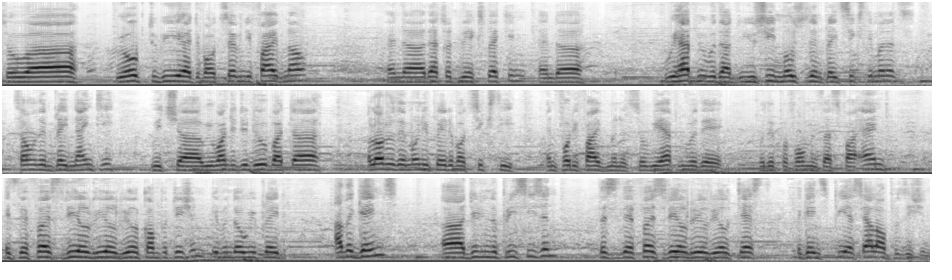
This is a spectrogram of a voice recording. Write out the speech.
So uh, we hope to be at about 75 now, and uh, that's what we're expecting. And uh, we're happy with that. You've seen most of them played 60 minutes, some of them played 90, which uh, we wanted to do, but uh, a lot of them only played about 60 and 45 minutes. So we're happy with their with their performance thus far. And it's their first real, real, real competition. Even though we played other games uh, during the preseason, this is their first real, real, real test against PSL opposition,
